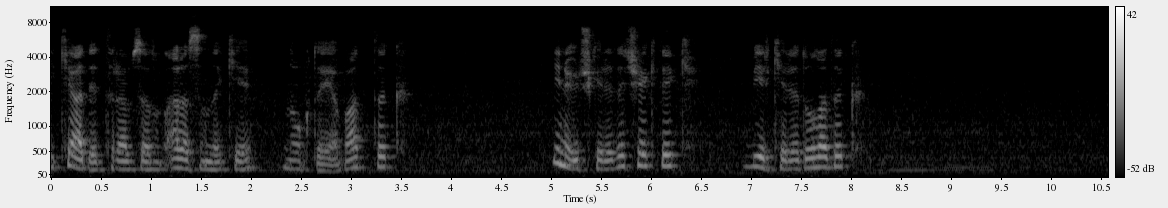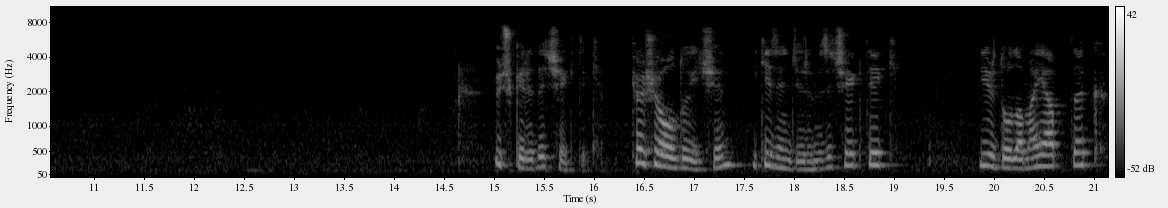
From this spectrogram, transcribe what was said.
2 adet trabzanın arasındaki noktaya battık. Yine 3 kere de çektik. Bir kere doladık. Üç kere de çektik. Köşe olduğu için iki zincirimizi çektik. Bir dolama yaptık.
